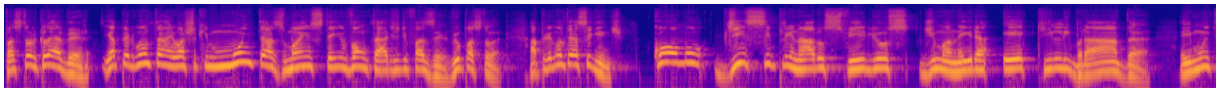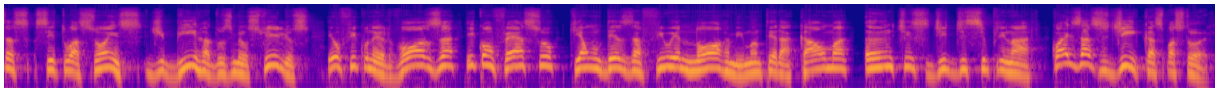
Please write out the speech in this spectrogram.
Pastor Kleber, e a pergunta eu acho que muitas mães têm vontade de fazer, viu, pastor? A pergunta é a seguinte: como disciplinar os filhos de maneira equilibrada? Em muitas situações de birra dos meus filhos, eu fico nervosa e confesso que é um desafio enorme manter a calma antes de disciplinar. Quais as dicas, pastor?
